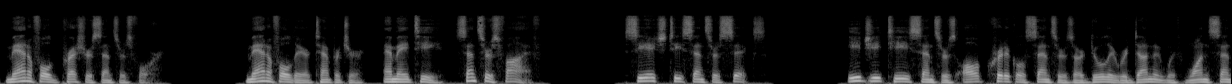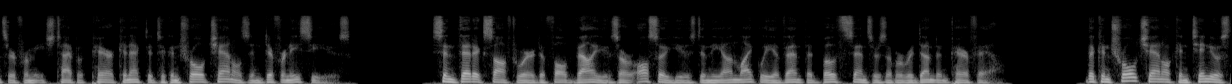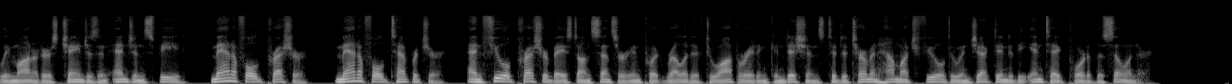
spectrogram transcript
Manifold pressure sensors 4. Manifold air temperature, MAT, sensors 5. CHT sensors 6. EGT sensors All critical sensors are dually redundant with one sensor from each type of pair connected to control channels in different ECUs. Synthetic software default values are also used in the unlikely event that both sensors of a redundant pair fail. The control channel continuously monitors changes in engine speed, manifold pressure, manifold temperature, and fuel pressure based on sensor input relative to operating conditions to determine how much fuel to inject into the intake port of the cylinder.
